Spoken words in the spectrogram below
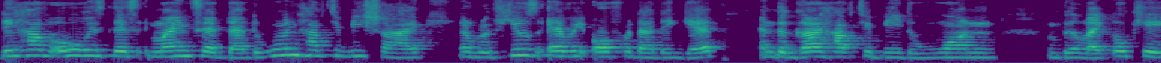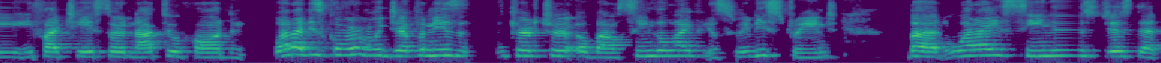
they have always this mindset that the women have to be shy and refuse every offer that they get, and the guy have to be the one be like, okay, if I chase her, not too hard. And what I discovered with Japanese culture about single life is really strange. But what I've seen is just that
